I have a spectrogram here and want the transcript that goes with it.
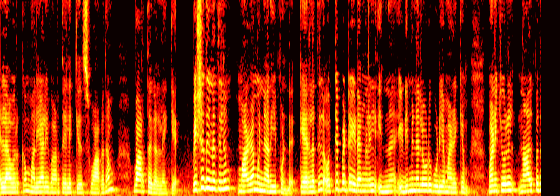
എല്ലാവർക്കും മലയാളി വാർത്തയിലേക്ക് സ്വാഗതം. വാർത്തകളിലേക്ക്. വിഷുദിനത്തിലും മഴ മുന്നറിയിപ്പുണ്ട്. കേരളത്തിൽ ഒറ്റപ്പെട്ട ഇടങ്ങളിൽ ഇന്ന് ഇടിമിന്നലോട് കൂടിയ മഴയ്ക്കും മണിക്കൂറിൽ നാൽപ്പത്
